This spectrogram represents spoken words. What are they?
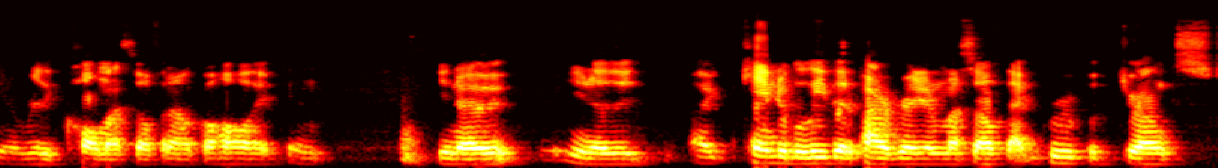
you know, really call myself an alcoholic. And, you know, you know, the, I came to believe that a power greater than myself, that group of drunks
